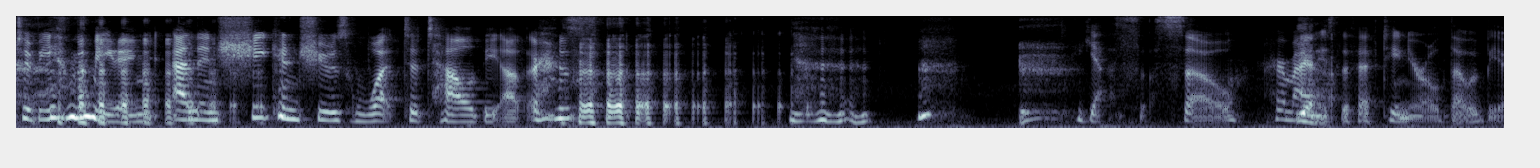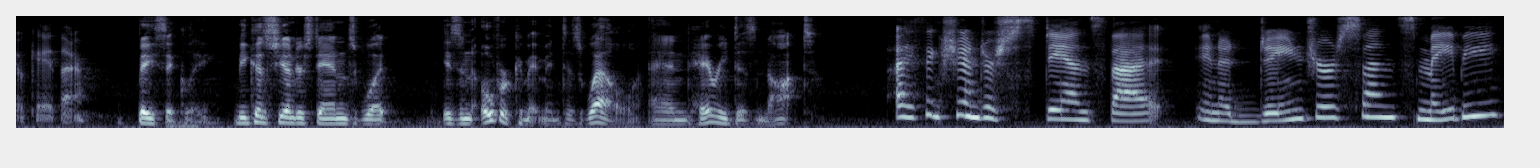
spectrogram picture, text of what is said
to be in the meeting, and then she can choose what to tell the others. yes, so Hermione's yeah. the 15 year old. That would be okay there basically, because she understands what is an overcommitment as well, and Harry does not. I think she understands that in a danger sense, maybe.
